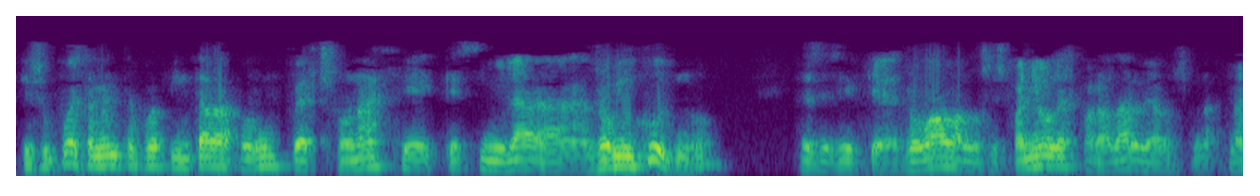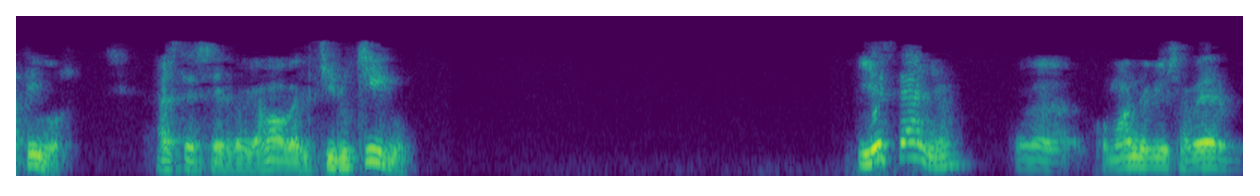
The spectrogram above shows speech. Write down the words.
que supuestamente fue pintada por un personaje que es similar a Robin Hood, ¿no? Es decir, que robaba a los españoles para darle a los nativos. A este se lo llamaba el Chiruchiru. Y este año, eh, como han debido saber,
